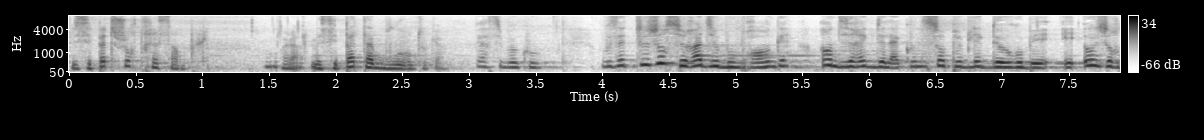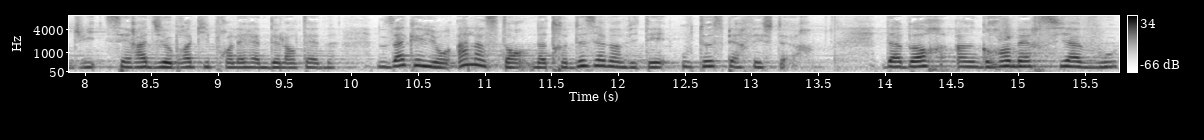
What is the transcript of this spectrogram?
Mais c'est pas toujours très simple. Voilà. Mais c'est pas tabou, en tout cas. Merci beaucoup. Vous êtes toujours sur Radio Boomerang, en direct de la Condition publique de Roubaix, et aujourd'hui, c'est Radio Bras qui prend les rênes de l'antenne. Nous accueillons à l'instant notre deuxième invité, Ute Sperfechter. D'abord, un grand merci à vous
